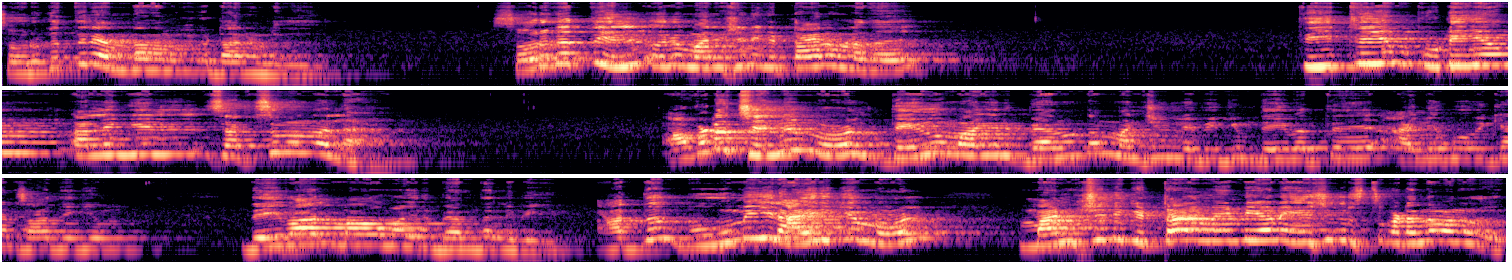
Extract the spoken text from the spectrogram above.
സ്വർഗത്തിൽ എന്താ നമുക്ക് കിട്ടാനുള്ളത്? സ്വർഗത്തിൽ ഒരു മനുഷ്യന് കിട്ടാനുള്ളത് തീറ്റയും കുടിയും അല്ലെങ്കിൽ സെക്സും ഒന്നല്ല അവിടെ ചെല്ലുമ്പോൾ ദൈവവുമായി ഒരു ബന്ധം മനുഷ്യന് ലഭിക്കും. ദൈവത്തെ അനുഭവിക്കാൻ സാധിക്കും. ദൈവാത്മാവുമായി ഒരു ബന്ധം ലഭിക്കും. അത് ഭൂമിയിലായിരിക്കുമ്പോൾ മനുഷ്യന് കിട്ടാൻ വേണ്ടിയാണ് യേശു ക്രിസ്തു കടന്നു വന്നത്.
